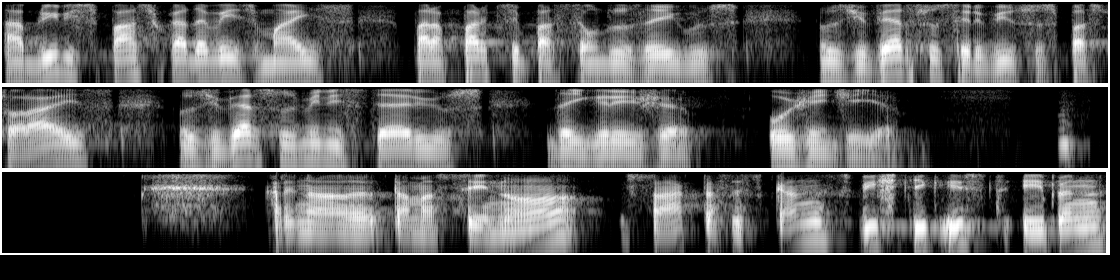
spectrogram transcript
abrir espaço cada vez mais para a participação dos leigos nos diversos serviços pastorais, nos diversos ministérios da Igreja hoje em dia. Kardinal Damasceno sagt, dass es ganz wichtig ist, eben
